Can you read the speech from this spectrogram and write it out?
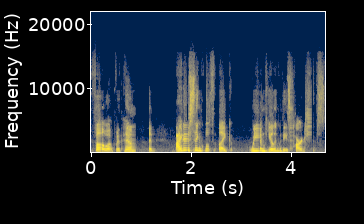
follow up with him. But I just think with like we've been dealing with these hardships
